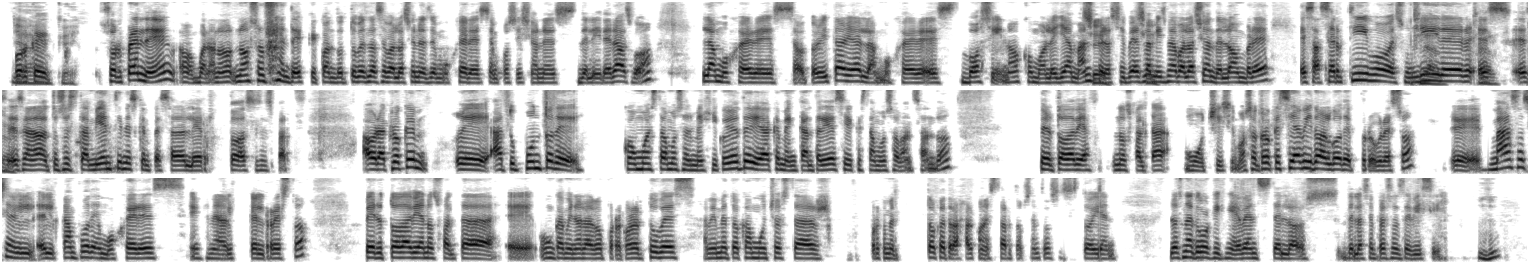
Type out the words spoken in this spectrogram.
Porque sorprende, bueno, no, no sorprende que cuando tú ves las evaluaciones de mujeres en posiciones de liderazgo, la mujer es autoritaria, la mujer es bossy, ¿no? Como le llaman, pero si ves la misma evaluación del hombre, es asertivo, es un líder, es, es, es, ganado. Entonces también tienes que empezar a leer todas esas partes. Ahora, creo que eh, a tu punto de cómo estamos en México, yo te diría que me encantaría decir que estamos avanzando, pero todavía nos falta muchísimo. O sea, creo que sí ha habido algo de progreso, eh, más hacia el, campo de mujeres en general que el resto, pero todavía nos falta eh, un camino largo por recorrer. Tú ves, a mí me toca mucho estar, porque me toca trabajar con startups, entonces estoy en los networking events de, los, de las empresas de VC.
